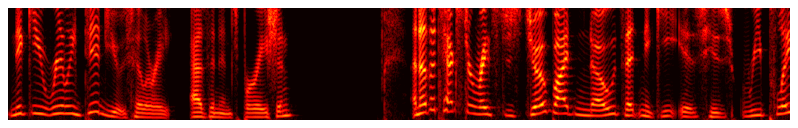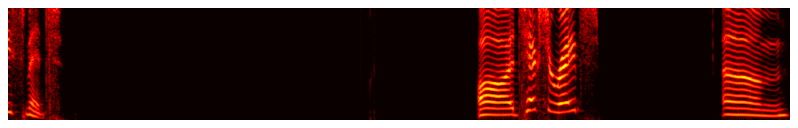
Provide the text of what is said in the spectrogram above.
Nikki really did use Hillary as an inspiration. Another texter writes, Does Joe Biden know that Nikki is his replacement? Uh, texter writes, um,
